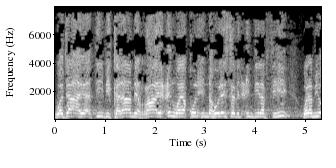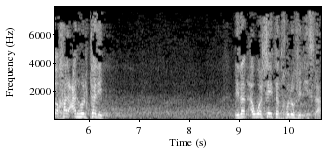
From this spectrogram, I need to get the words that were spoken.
وجاء يأتي بكلام رائع ويقول إنه ليس من عند نفسه ولم يؤخذ عنه الكذب. إذا أول شيء تدخلوا في الإسلام.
